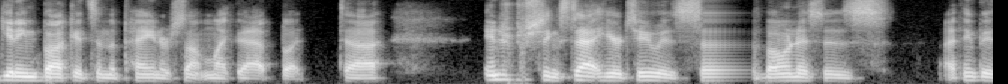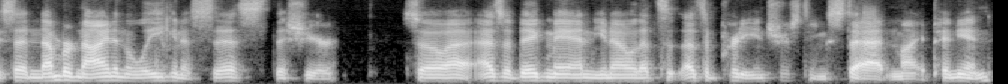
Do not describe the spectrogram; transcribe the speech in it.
getting buckets in the paint or something like that. But uh, interesting stat here too is Sabonis is I think they said number nine in the league in assists this year. So uh, as a big man, you know that's that's a pretty interesting stat in my opinion.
